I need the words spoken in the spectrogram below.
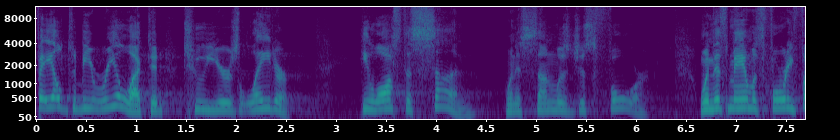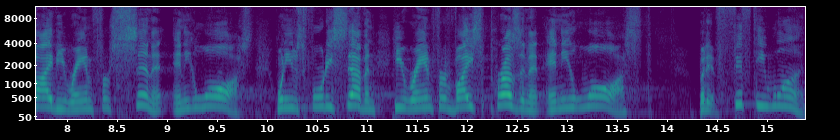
failed to be reelected two years later. He lost a son when his son was just four. When this man was 45, he ran for Senate and he lost. When he was 47, he ran for vice president and he lost. But at 51,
